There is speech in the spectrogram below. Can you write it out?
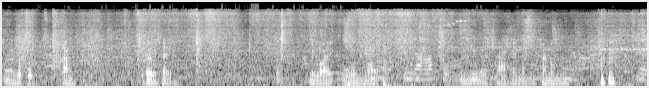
เออก็ปลูกทางเออไม่ใช่หนึ่งร้อยคูณร้อยเป็นยางรัดผมอันนี้เลยชาไข่นมชานมเนี่ย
